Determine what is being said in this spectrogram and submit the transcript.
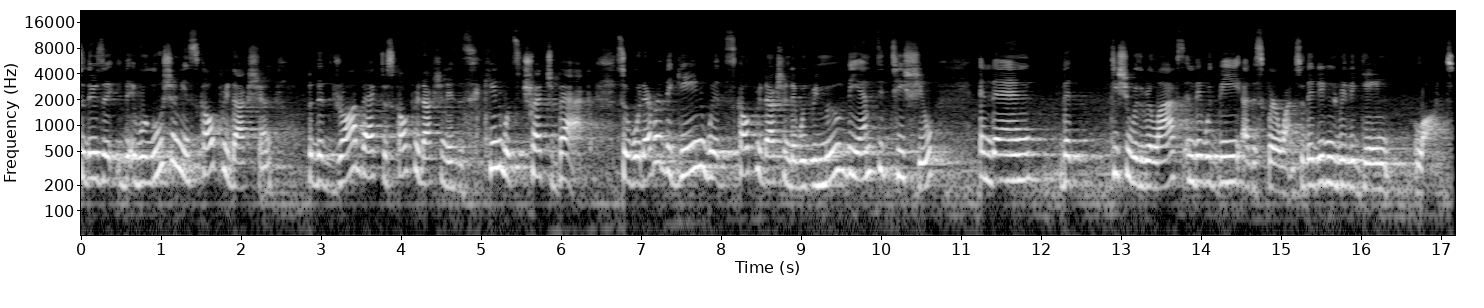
So there's a, the evolution in scalp reduction but the drawback to scalp reduction is the skin would stretch back. So whatever they gain with scalp reduction, they would remove the empty tissue and then the tissue would relax and they would be at the square one. So they didn't really gain a lot.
